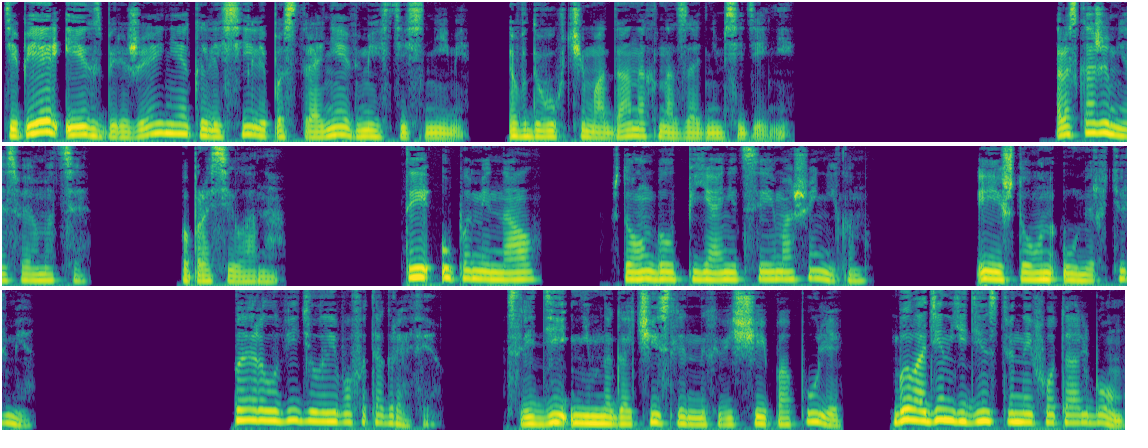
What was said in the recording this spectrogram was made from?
Теперь их сбережения колесили по стране вместе с ними, в двух чемоданах на заднем сидении. «Расскажи мне о своем отце», — попросила она. «Ты упоминал, что он был пьяницей и мошенником, и что он умер в тюрьме». Перл видела его фотографию. Среди немногочисленных вещей папули был один единственный фотоальбом,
